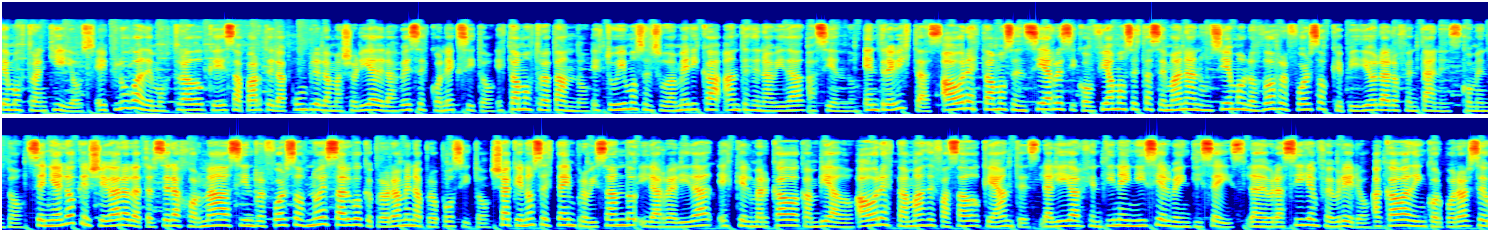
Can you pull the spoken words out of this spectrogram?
estemos tranquilos, el club ha demostrado que esa parte la cumple la mayoría de las veces con éxito. Estamos tratando, estuvimos en Sudamérica antes de Navidad haciendo entrevistas. Ahora estamos en cierres y confiamos esta semana anunciemos los dos refuerzos que pidió Laro Fentanes, comentó. Señaló que llegar a la tercera jornada sin refuerzos no es algo que programen a propósito, ya que no se está improvisando y la realidad es que el mercado ha cambiado. Ahora está más desfasado que antes. La Liga Argentina inicia el 26, la de Brasil en febrero, acaba de incorporarse a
